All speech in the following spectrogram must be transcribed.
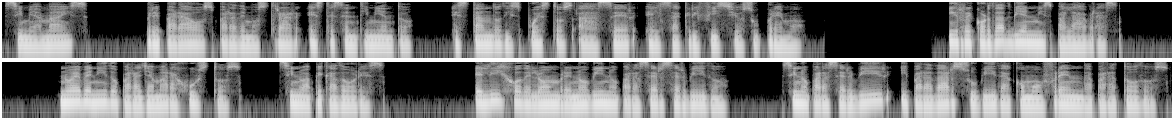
Si me amáis, preparaos para demostrar este sentimiento estando dispuestos a hacer el sacrificio supremo. Y recordad bien mis palabras. No he venido para llamar a justos, sino a pecadores. El Hijo del Hombre no vino para ser servido, sino para servir y para dar su vida como ofrenda para todos.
